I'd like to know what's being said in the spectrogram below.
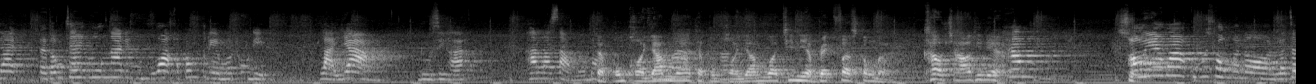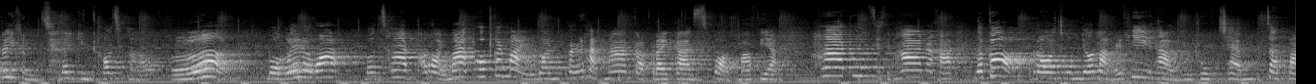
ได้ แต่ต้องแจ้งล่วงหน้านิดนึงเพราะว่าเขาต้องเตรียมวัตถุดิบหลายอย่างดูสิคะท่านละสามร้อยบาทแต่ผมขอย้ำนะ แต่ผมขอย้ำว่าที่เนี่ยเบรคฟาสต์ต้องมา ข้าวเช้าที่เนี่ยห้ามสุดเอาง่ายๆว่าคุณผู้ชมมานอนแล้วจะได้ถึงจะได้กินข้าวเช้า เออ บอกเลยเลยว่ารสชาติอร่อยมากพบกันใหม่วันพฤหัสหน้ากับรายการ Sport Mafia 5ทุ่ม45 นะคะ แล้วก็รอชมย้อนหลังได้ที่ทาง YouTube แชมป์จัดไป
